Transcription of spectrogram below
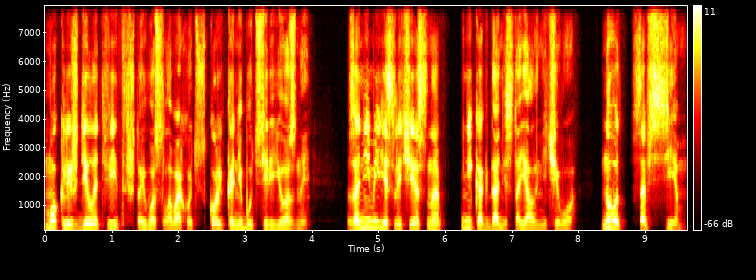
мог лишь делать вид, что его слова хоть сколько-нибудь серьезны. За ними, если честно, никогда не стояло ничего. — ну вот совсем.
